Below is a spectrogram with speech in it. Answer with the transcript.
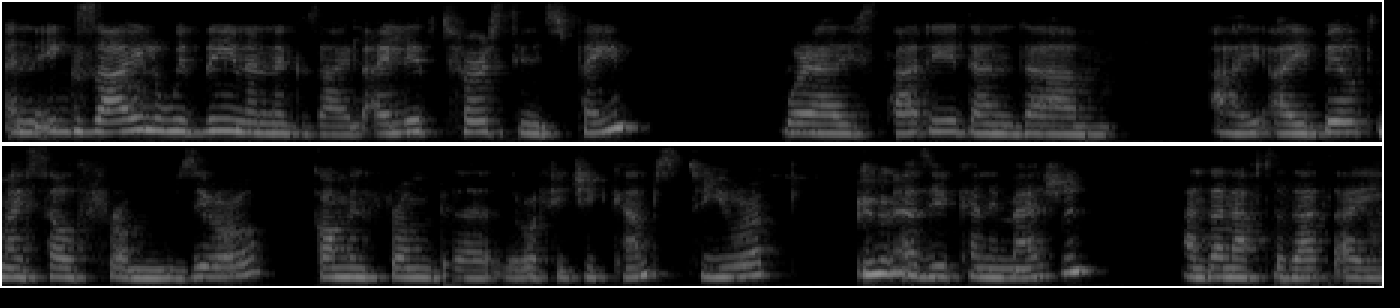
an exile within an exile. I lived first in Spain, where I studied and um, I, I, built myself from zero, coming from the, the refugee camps to Europe, as you can imagine. And then after that, I,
